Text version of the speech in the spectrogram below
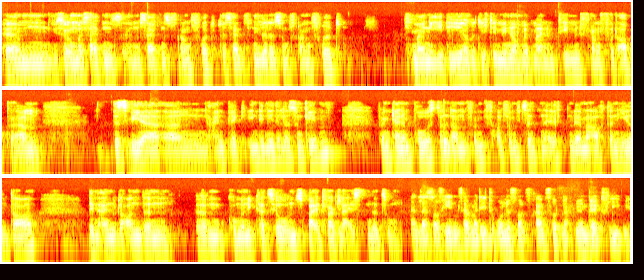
Ähm, ich sage mal seitens, ähm, seitens Frankfurt oder seitens Niederlassung Frankfurt meine Idee, aber die stimme ich noch mit meinem Team in Frankfurt ab, ähm, dass wir einen Einblick in die Niederlassung geben für einen kleinen Post und am, 5, am 15.11. werden wir auch dann hier und da den ein oder anderen ähm, Kommunikationsbeitrag leisten dazu. Dann lass auf jeden Fall mal die Drohne von Frankfurt nach Nürnberg fliegen.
